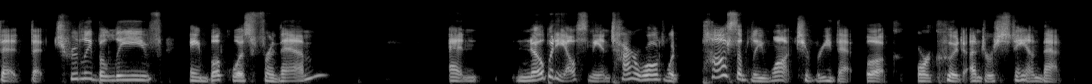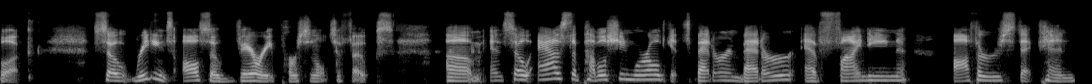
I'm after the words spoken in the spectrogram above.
that that truly believe a book was for them and nobody else in the entire world would possibly want to read that book or could understand that book. So, reading's also very personal to folks. Um, and so, as the publishing world gets better and better at finding authors that can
